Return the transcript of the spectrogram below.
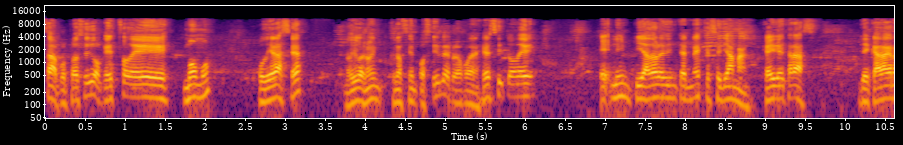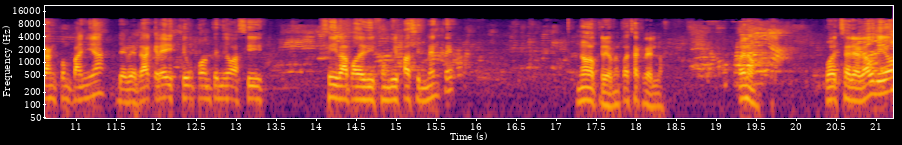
O sea, por eso digo que esto de Momo pudiera ser, no digo que no sea imposible, pero con el ejército de eh, limpiadores de internet que se llaman, que hay detrás de cada gran compañía, ¿de verdad creéis que un contenido así se va a poder difundir fácilmente? No lo creo, me cuesta creerlo. Bueno, pues echar el audio.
